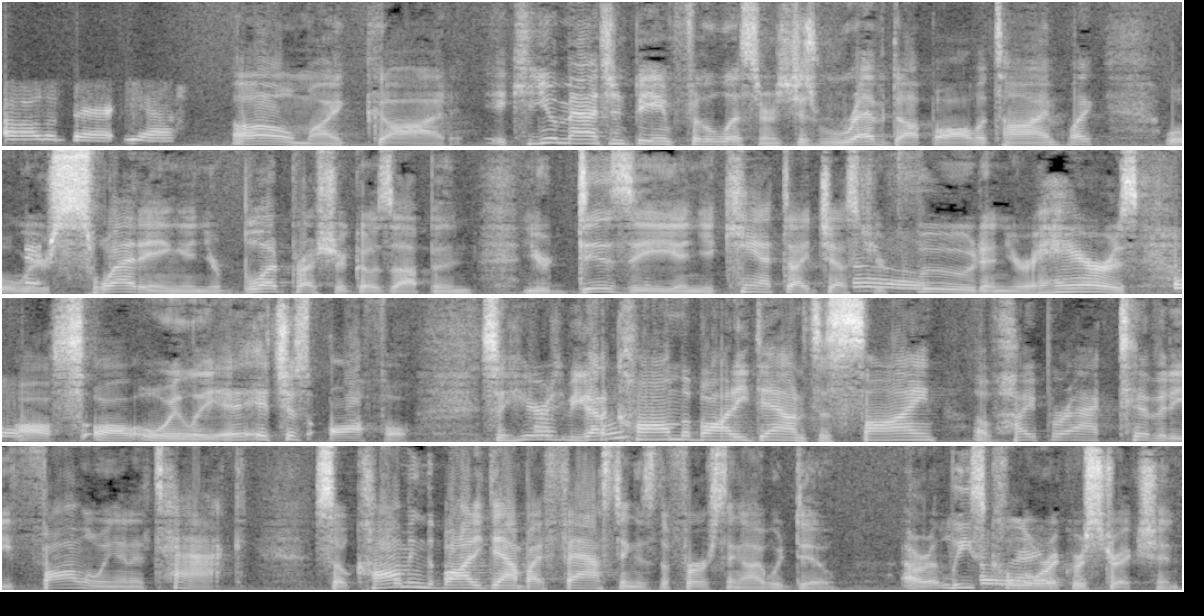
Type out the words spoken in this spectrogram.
all of that, yeah. Oh my God! Can you imagine being for the listeners just revved up all the time? Like well, you're sweating and your blood pressure goes up and you're dizzy and you can't digest your Oh. food and your hair is oh. all all oily. It's just awful. So here you got to uh-huh. calm the body down. It's a sign of hyperactivity following an attack. So calming the body down by fasting is the first thing I would do, or at least All right. caloric restriction.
